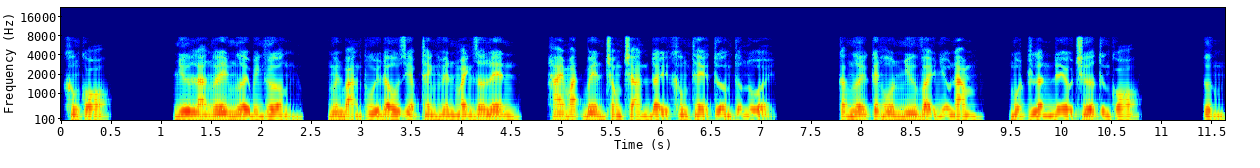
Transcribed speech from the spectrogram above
Không có. Như là ngây người bình thường, nguyên bản túi đầu Diệp Thanh Huyên mánh dơ lên, hai mắt bên trong tràn đầy không thể tưởng tượng nổi. Các ngươi kết hôn như vậy nhiều năm, một lần đều chưa từng có. Ừm.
